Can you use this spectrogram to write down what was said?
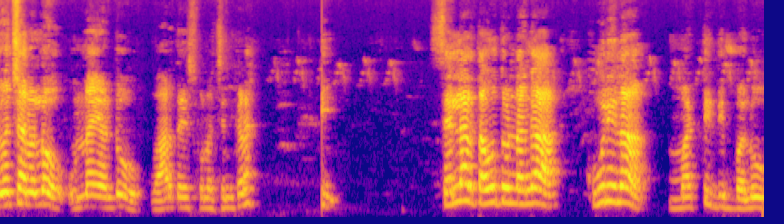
యోచనలో ఉన్నాయంటూ వార్త వేసుకుని వచ్చింది ఇక్కడ. సెల్లర్ తవ్వుతుండగా కూలిన మట్టి దిబ్బలు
